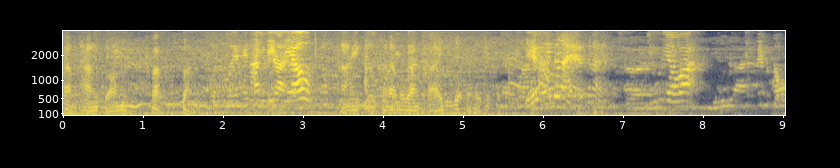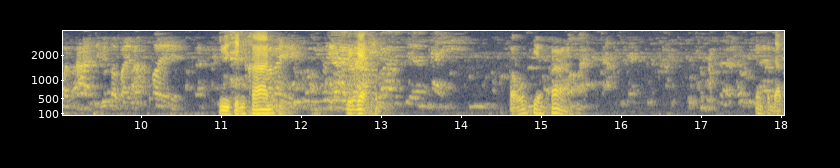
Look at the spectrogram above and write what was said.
ข้างทางสองฝั่งฝั่งนี่คือคณะมาวางขายเยอะแยะเลยมีสินค้าเยอะแยะครับเป๋าเสื้อผ้าเครื่องประดับ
